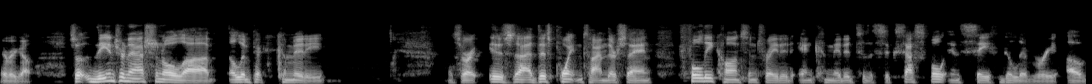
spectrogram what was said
There we go. So the International uh, Olympic Committee sorry, is uh, at this point in time, they're saying fully concentrated and committed to the successful and safe delivery of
